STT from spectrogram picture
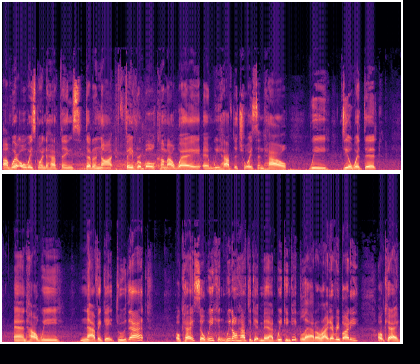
um, we're always going to have things that are not favorable come our way, and we have the choice in how we deal with it and how we navigate through that. Okay, so we can we don't have to get mad. We can get glad. All right, everybody. Okay,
